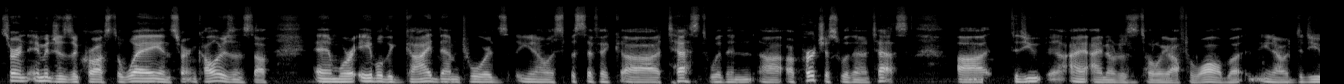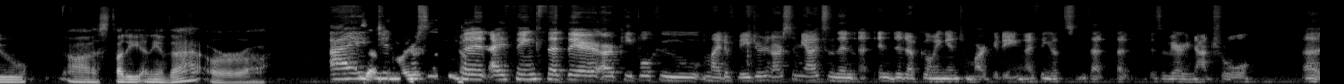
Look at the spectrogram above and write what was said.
certain images across the way and certain colors and stuff, and were able to guide them towards, you know, a specific uh, test within uh, a purchase within a test. Uh, did you? I, I know this is totally off the wall, but you know, did you uh, study any of that or? Uh, I didn't familiar? personally, but I think that there are people who might have majored in art semiotics and then ended up going into marketing. I think that's that that is a very natural uh,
